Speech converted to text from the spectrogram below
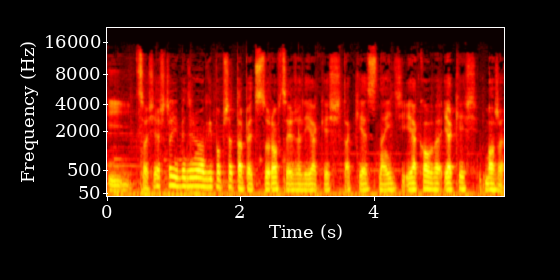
i coś jeszcze i będziemy mogli poprzetapiać surowce, jeżeli jakieś takie znajdzie, jakowe, jakieś, boże,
